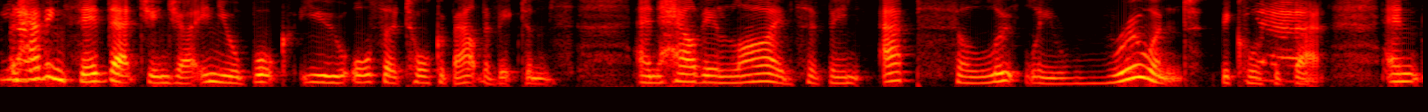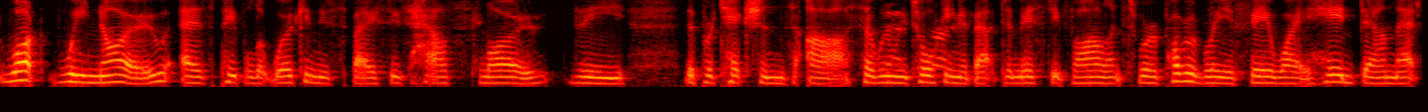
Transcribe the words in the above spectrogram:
but having said that, Ginger, in your book, you also talk about the victims and how their lives have been absolutely ruined because yeah. of that. And what we know as people that work in this space is how slow the the protections are. So when we're talking about domestic violence, we're probably a fair way ahead down that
